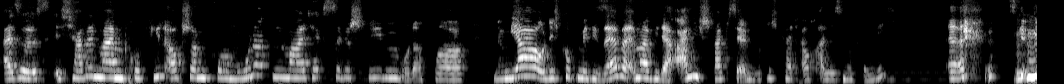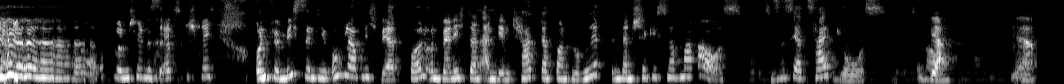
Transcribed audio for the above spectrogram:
Also es, ich habe in meinem Profil auch schon vor Monaten mal Texte geschrieben oder vor einem Jahr und ich gucke mir die selber immer wieder an. Ich schreibe es ja in Wirklichkeit auch alles nur für mich. Äh, es gibt ja so ein schönes Selbstgespräch. Und für mich sind die unglaublich wertvoll. Und wenn ich dann an dem Tag davon berührt bin, dann schicke ich es nochmal raus. Das ist ja zeitlos. Genau. Ja, ja.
